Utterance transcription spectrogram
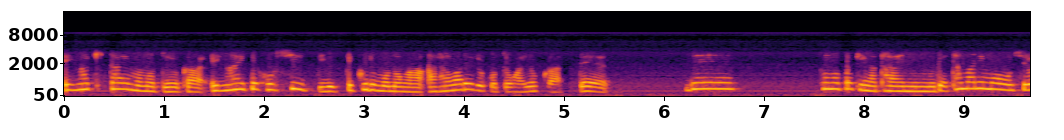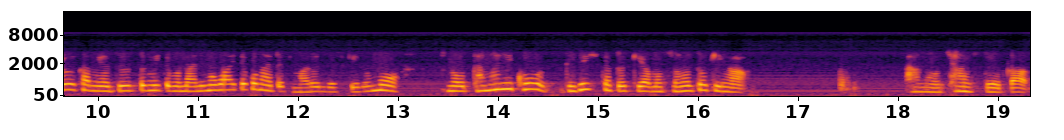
描きたいものというか描いてほしいって言ってくるものが現れることがよくあってでその時がタイミングでたまにもう白い紙をずっと見ても何も湧いてこない時もあるんですけどもそのたまにこう出てきた時はもうその時があのチャンスというか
